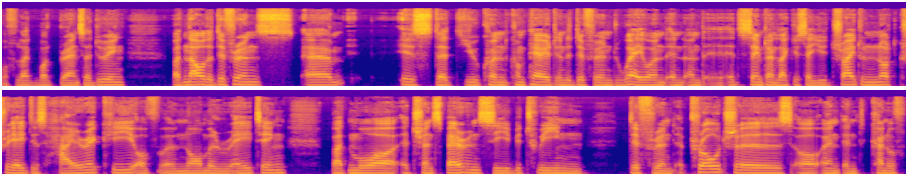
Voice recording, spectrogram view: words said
of like what brands are doing. But now the difference um, is that you can compare it in a different way and, and, and at the same time like you say you try to not create this hierarchy of a normal rating but more a transparency between different approaches or and, and kind of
